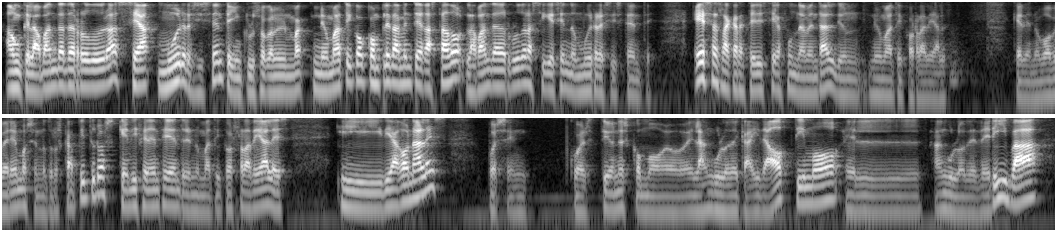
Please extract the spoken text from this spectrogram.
aunque la banda de rodadura sea muy resistente, incluso con el neumático completamente gastado, la banda de rodadura sigue siendo muy resistente. Esa es la característica fundamental de un neumático radial, que de nuevo veremos en otros capítulos, qué diferencia hay entre neumáticos radiales y diagonales, pues en cuestiones como el ángulo de caída óptimo, el ángulo de deriva,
